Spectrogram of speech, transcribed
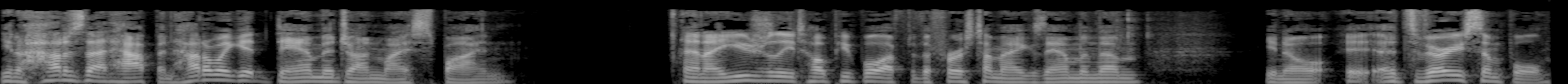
you know, how does that happen? How do I get damage on my spine? And I usually tell people after the first time I examine them, you know, it's very simple.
